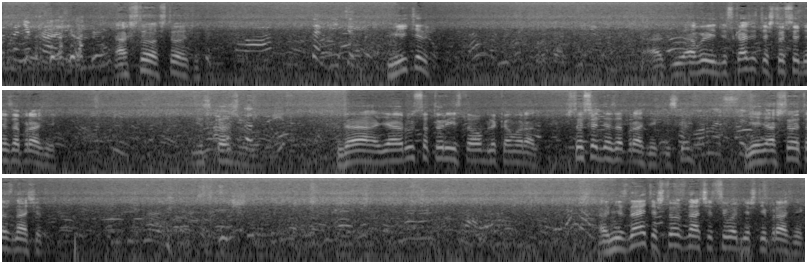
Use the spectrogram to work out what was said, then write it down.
Это не праздник. А что, что это? Это митинг. Митинг? А, а вы не скажете, что сегодня за праздник? Не скажу. Что, турист? Да, я руса туриста облика Маран. Что сегодня за праздник? Не скажете? Соборность. Не, А что это значит? А не знаете, что значит сегодняшний праздник?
